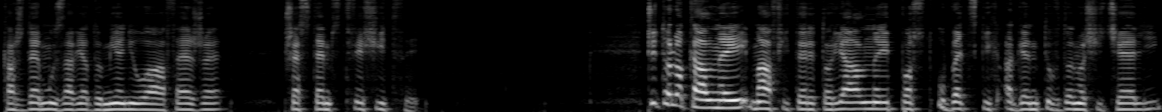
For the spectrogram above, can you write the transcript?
każdemu zawiadomieniu o aferze, przestępstwie sitwy. czy to lokalnej mafii terytorialnej, postubeckich agentów donosicieli,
